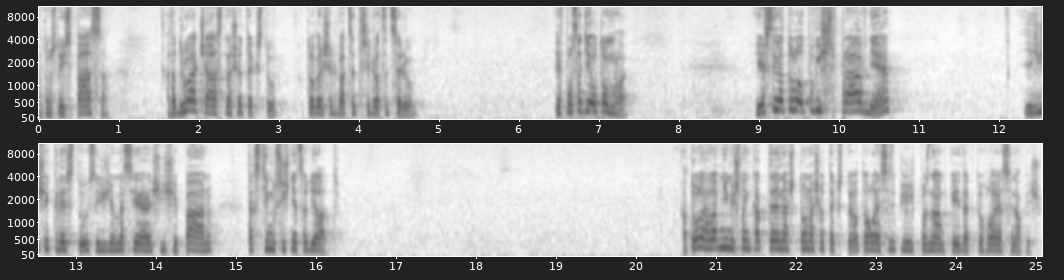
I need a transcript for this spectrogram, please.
Na tom stojí spása. A ta druhá část našeho textu, to verše 23-27, je v podstatě o tomhle. Jestli na tohle odpovíš správně, Ježíš je Kristus, Ježíš je Mesiáš, Ježíš je Pán, tak s tím musíš něco dělat. A tohle je hlavní myšlenka té naš, toho našeho textu. Jo? Tohle, jestli si píšeš poznámky, tak tohle asi napiš.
